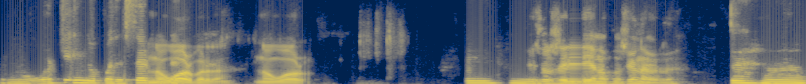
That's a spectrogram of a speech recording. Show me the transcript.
No working no puede ser. No work, ¿verdad? No work. Eso sería, no funciona, ¿verdad? Ajá.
